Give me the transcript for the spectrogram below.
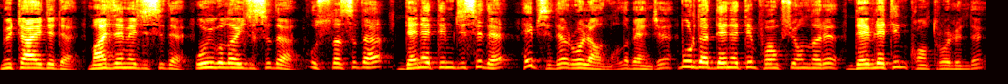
müteahhidi de, malzemecisi de, uygulayıcısı da, ustası da, denetimcisi de hepsi de rol almalı bence. Burada denetim fonksiyonları devletin kontrolünde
